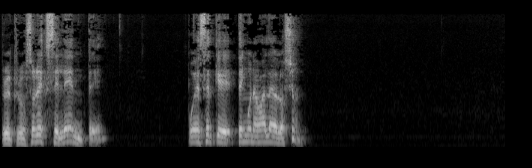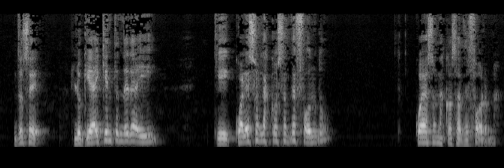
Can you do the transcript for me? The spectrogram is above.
pero el profesor excelente puede ser que tenga una mala evaluación. Entonces, lo que hay que entender ahí, que cuáles son las cosas de fondo, cuáles son las cosas de forma.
